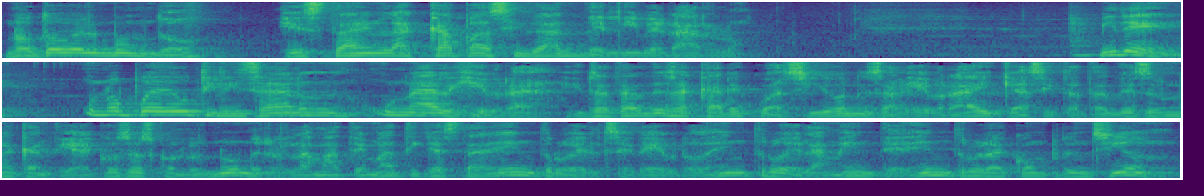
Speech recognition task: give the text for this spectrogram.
no todo el mundo está en la capacidad de liberarlo. Mire, uno puede utilizar una álgebra y tratar de sacar ecuaciones algebraicas y tratar de hacer una cantidad de cosas con los números. La matemática está dentro del cerebro, dentro de la mente, dentro de la comprensión.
